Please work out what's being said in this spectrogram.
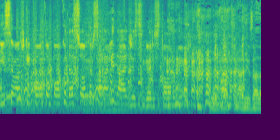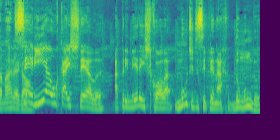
Isso eu acho que conta um pouco da sua personalidade, senhor Storm. O mal tinha a risada mais legal. Seria o Castelo a primeira escola multidisciplinar do mundo?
